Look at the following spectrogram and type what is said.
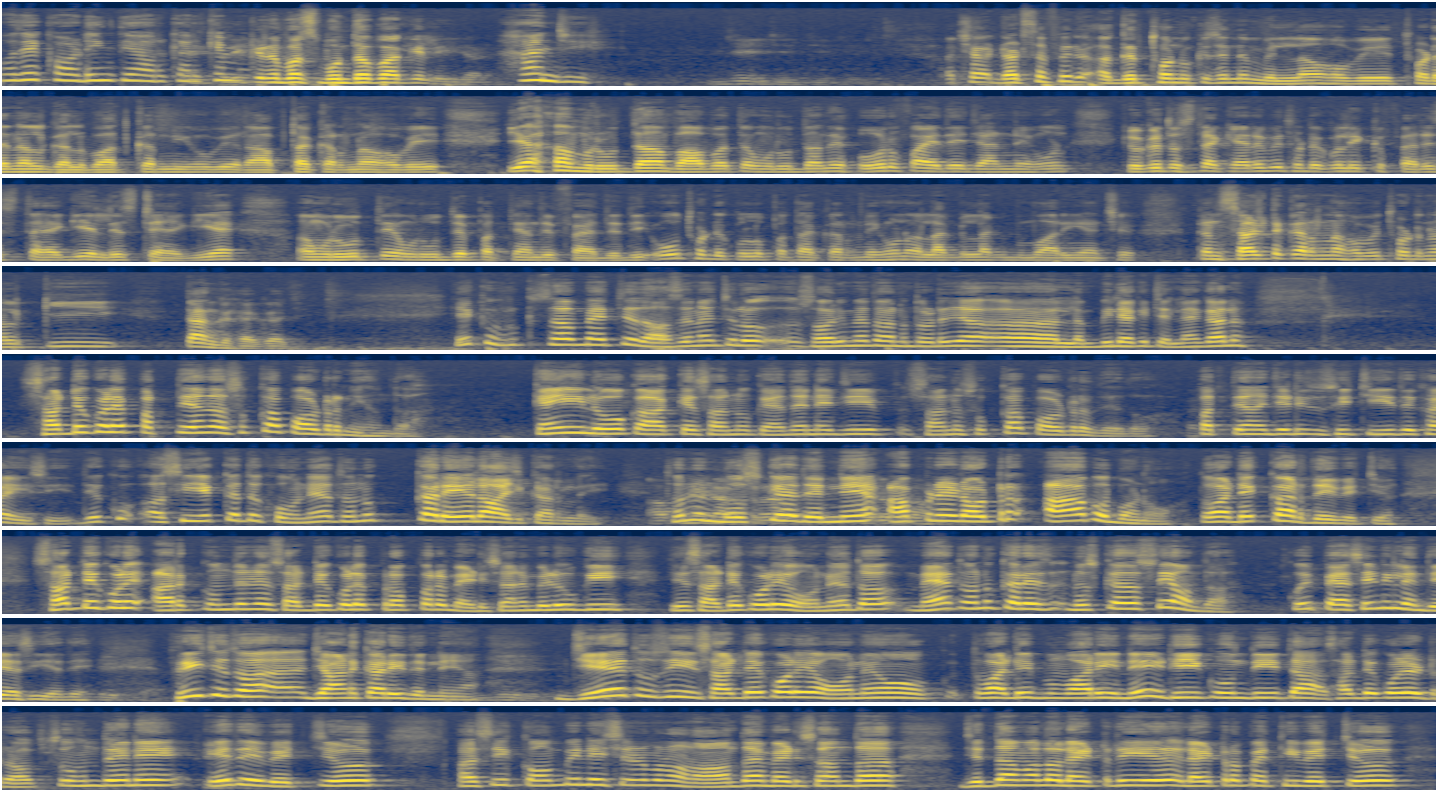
ਉਹਦੇ ਅਕੋਰਡਿੰਗ ਤਿਆਰ ਕਰਕੇ ਤਰੀਕੇ ਨਾਲ ਬਸ ਬੁੰਦਾ ਪਾ ਕੇ ਲਈ ਜਾਣਾ ਹਾਂਜੀ। ਜੀ ਜੀ ਜੀ ਅੱਛਾ ਡਾਕਟਰ ਸਾਹਿਬ ਫਿਰ ਅਗਰ ਤੁਹਾਨੂੰ ਕਿਸੇ ਨੇ ਮਿਲਣਾ ਹੋਵੇ ਤੁਹਾਡੇ ਨਾਲ ਗੱਲਬਾਤ ਕਰਨੀ ਹੋਵੇ ਰਾਬਤਾ ਕਰਨਾ ਹੋਵੇ ਜਾਂ ਅਮਰੂਦਾਂ ਬਾਬਤ ਅਮਰੂਦਾਂ ਦੇ ਹੋਰ ਫਾਇਦੇ ਜਾਣਨੇ ਹੋਣ ਕਿਉਂਕਿ ਤੁਸੀਂ ਤਾਂ ਕਹਿ ਰਹੇ ਹੋ ਵੀ ਤੁਹਾਡੇ ਕੋਲ ਇੱਕ ਫਹਿਰਿਸਤ ਹੈਗੀ ਹੈ ਲਿਸਟ ਹੈਗੀ ਹੈ ਅਮਰੂਦ ਤੇ ਅਮਰੂਦ ਦੇ ਪੱਤਿਆਂ ਦੇ ਫਾਇਦੇ ਦੀ ਉਹ ਤੁਹਾਡੇ ਕੋਲੋਂ ਪਤਾ ਕਰਨੇ ਹੋਣ ਅਲੱਗ-ਅਲੱਗ ਬਿਮਾਰੀਆਂ 'ਚ ਕੰਸਲਟ ਕਰਨਾ ਹੋਵੇ ਤੁਹਾਡੇ ਨਾਲ ਕੀ ਢੰਗ ਹੈਗਾ ਜੀ? ਇੱਕ ਫਰੂਕ ਸਾਹਿਬ ਮੈਂ ਇੱਥੇ ਦੱਸ ਦੇਣਾ ਚਲੋ ਸੌਰੀ ਮੈਂ ਤੁਹਾਨੂੰ ਥੋੜਾ ਜਿਹਾ ਲੰਬੀ ਲੈ ਕੇ ਚੱਲਿਆ ਗੱਲ। ਸਾਡੇ ਕੋਲੇ ਪੱਤਿਆਂ ਦਾ ਸੁੱਕਾ ਪਾਊਡਰ ਨਹੀਂ ਹੁੰਦਾ। ਕਈ ਲੋਕ ਆ ਕੇ ਸਾਨੂੰ ਕਹਿੰਦੇ ਨੇ ਜੀ ਸਾਨੂੰ ਸੁੱਕਾ ਪਾਊਡਰ ਦੇ ਦਿਓ। ਪੱਤਿਆਂ ਦੀ ਜਿਹੜੀ ਤੁਸੀਂ ਚੀਜ਼ ਦਿਖਾਈ ਸੀ। ਦੇਖੋ ਅਸੀਂ ਇੱਕ ਦਿਖਾਉਂਦੇ ਆ ਤੁਹਾਨੂੰ ਘਰੇ ਇਲਾਜ ਕਰ ਲਈ। ਤੁਹਾਨੂੰ ਨੁਸਖੇ ਦਿੰਨੇ ਆ ਆਪਣੇ ਡਾਕਟਰ ਆਪ ਬਣੋ ਤੁਹਾਡੇ ਘਰ ਦੇ ਵਿੱਚ। ਸਾਡੇ ਕੋਲੇ ਅਰਕ ਹੁੰਦੇ ਨੇ ਸਾਡੇ ਕੋਲੇ ਪ੍ਰੋਪਰ ਮੈਡੀਸਨ ਮਿਲੂਗੀ। ਜੇ ਸਾਡੇ ਕੋਲੇ ਆਉਨੇ ਤਾਂ ਮੈਂ ਤੁਹਾਨੂੰ ਘਰੇ ਨੁਸਖੇ ਦੱਸਿਆ ਹੁੰਦਾ। ਕੋਈ ਪੈਸੇ ਨਹੀਂ ਲੈਂਦੇ ਅਸੀਂ ਇਹਦੇ। ਫ੍ਰੀ ਚ ਤੁਹਾ- ਜਾਣਕਾਰੀ ਦਿੰਨੇ ਆ। ਜੇ ਤੁਸੀਂ ਸਾਡੇ ਕੋਲੇ ਆਉਂਦੇ ਹੋ, ਤੁਹਾਡੀ ਬਿਮਾਰੀ ਨਹੀਂ ਠੀਕ ਹੁੰਦੀ ਤਾਂ ਸਾਡੇ ਕੋਲੇ ਡ੍ਰੌਪਸ ਹੁੰਦੇ ਨੇ। ਇਹਦੇ ਵਿੱਚ ਅਸੀਂ ਕੰਬੀਨੇਸ਼ਨ ਬਣਾਉਣਾ ਹੁੰਦਾ ਮੈਡੀਸਨ ਦਾ, ਜਿੱਦਾਂ ਮੰਨ ਲਓ ਇਲੈਕਟਰੀ ਇਲੈਕਟ੍ਰੋਪੈਥੀ ਵਿੱਚ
